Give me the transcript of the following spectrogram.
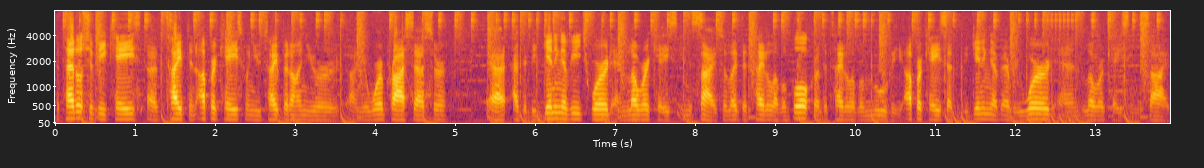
The title should be case, uh, typed in uppercase when you type it on your, on your word processor uh, at the beginning of each word and lowercase inside. So like the title of a book or the title of a movie. Uppercase at the beginning of every word and lowercase inside.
